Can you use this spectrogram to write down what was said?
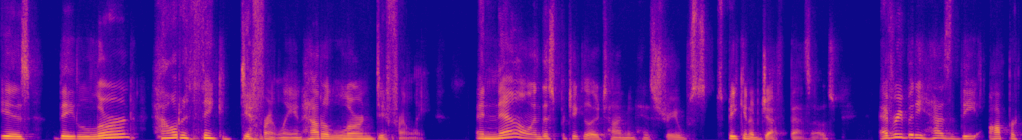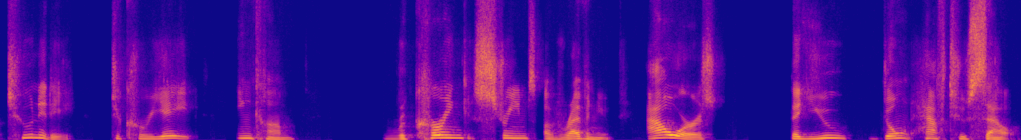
is they learned how to think differently and how to learn differently. And now, in this particular time in history, speaking of Jeff Bezos, everybody has the opportunity to create income, recurring streams of revenue, hours that you don't have to sell.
